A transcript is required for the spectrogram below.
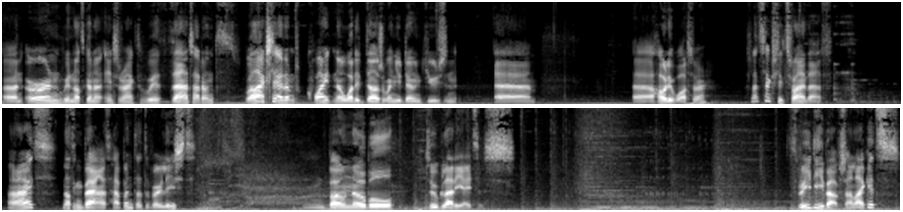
An urn, we're not gonna interact with that. I don't... Well, actually, I don't quite know what it does when you don't use an, uh, uh, holy water. So let's actually try that. Alright, nothing bad happened at the very least. Mm, Bone Noble, two gladiators. Three debuffs, I like it.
